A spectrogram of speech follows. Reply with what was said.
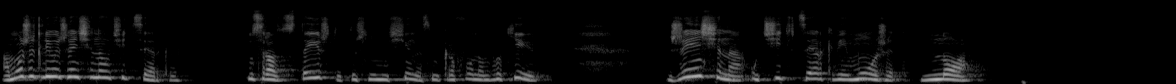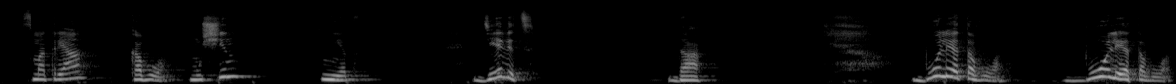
А может ли женщина учить церкви? Ну, сразу стоишь, что ты же не мужчина с микрофоном в руке. Женщина учить в церкви может, но смотря кого? Мужчин нет. Девять? Да. Более того, более того,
